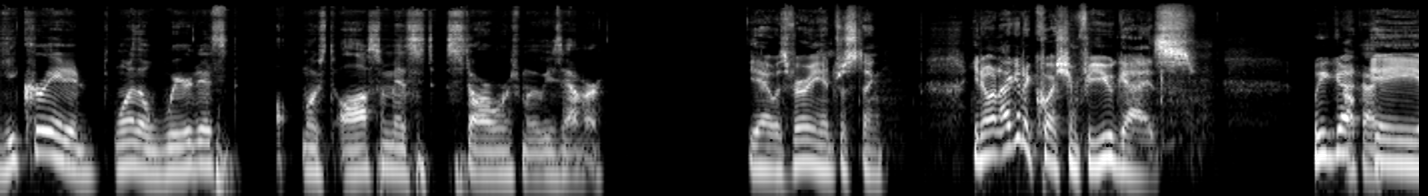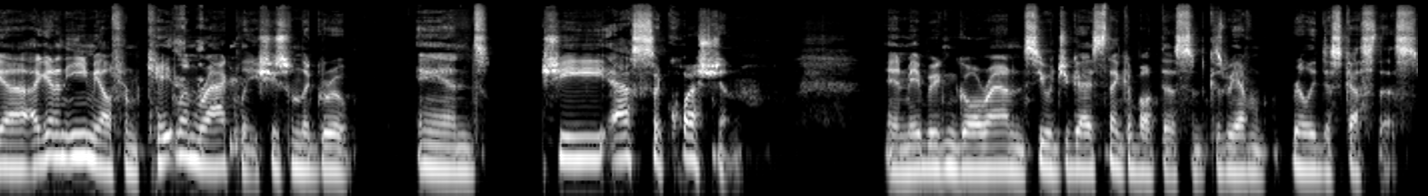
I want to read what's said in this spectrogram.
he created one of the weirdest, most awesomest Star Wars movies ever. Yeah, it was very interesting. You know what? I got a question for you guys. We got a, uh, I got an email from Caitlin Rackley. She's from the group, and she asks a question. And maybe we can go around and see what you guys think about this, because we haven't really discussed this.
